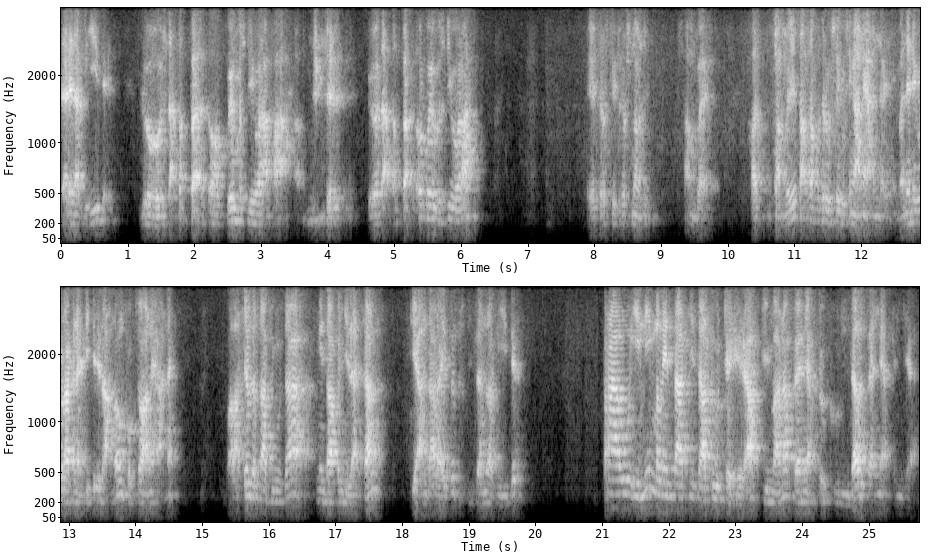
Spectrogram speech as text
Dari Nabi itu. Lo tak tebak toh, gue mesti orang paham. Gue tak tebak toh, gue mesti orang. Ya terus terus nanti sampai sampai sampai terus sing aneh-aneh. Makanya ini gue kena diceritakan, kok aneh-aneh. Walhasil tetap Musa minta penjelasan di antara itu terus di Nabi Hidir perahu ini melintasi satu daerah di mana banyak begundal, banyak penjahat.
